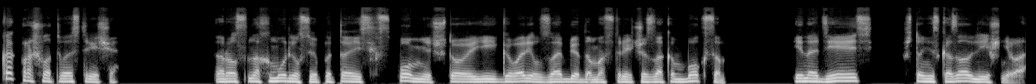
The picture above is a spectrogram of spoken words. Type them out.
Как прошла твоя встреча?» Рос нахмурился, пытаясь вспомнить, что ей говорил за обедом о встрече с Заком Боксом, и надеясь, что не сказал лишнего.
